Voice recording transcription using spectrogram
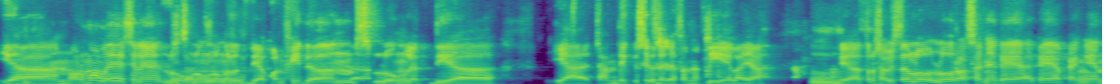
ya normal ya istilahnya lu lu, lu ngeliat ya. dia confidence, lu ngeliat dia ya cantik sih udah definitely ya lah ya. Hmm. Ya terus habis itu lu lu rasanya kayak kayak pengen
